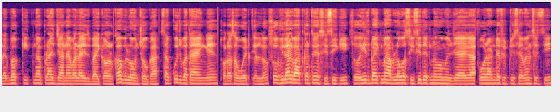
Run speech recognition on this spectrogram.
लगभग कितना प्राइस जाने वाला है इस बाइक का और कब लॉन्च होगा, सब कुछ बताएँगे। थोड़ा सा वेट कर लो। सो फ़िलहाल बात करते हैं सीसी की। सो इस बाइक में आप लोगों को सीसी देखने को मिल जाएगा 457 सीसी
